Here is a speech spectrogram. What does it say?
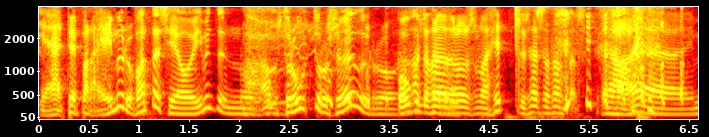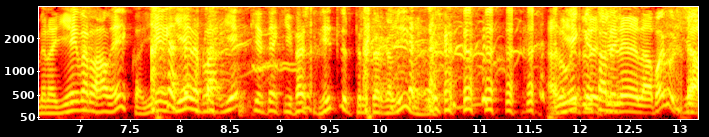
Já, þetta er bara heimur og fantasi og ímyndun og strúktur og sögur og bókmyndafræði er svona hillur þessa þáttar. Já, eh, ég meina ég verð að hafa eitthvað. Ég, ég, er nefnilega- ég get ekki fest upp hillur til að berga lífinu en þú Ég getur get þessi leðilega bækur. Já,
